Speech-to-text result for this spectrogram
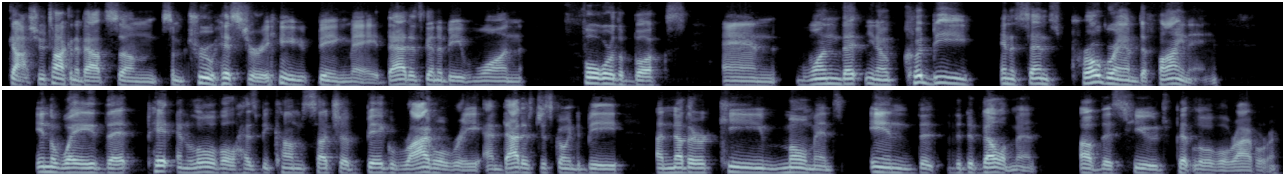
gosh, you're talking about some some true history being made. That is going to be one for the books and one that you know could be in a sense, program defining in the way that Pitt and Louisville has become such a big rivalry. And that is just going to be another key moment in the, the development of this huge Pitt Louisville rivalry.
